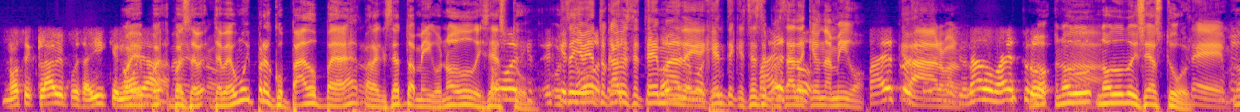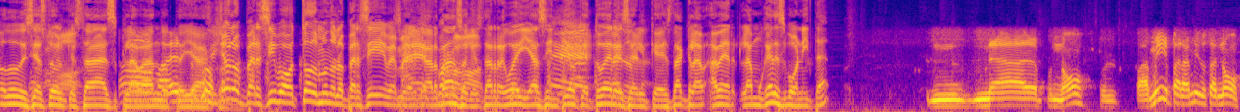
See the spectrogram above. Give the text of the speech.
no se clave, pues ahí, que no haya... Pues, pues te, veo muy preocupado para, para que sea tu amigo, no dudes seas tú. usted ya había tocado este tema de gente que se hace pasar de que un amigo. Maestro, emocionado, maestro. No, no, no, dudo y seas tú. no dudo y seas tú el que estás clavándote ya. Si yo lo percibo, todo el mundo lo percibe, si el garbanzo que está re güey ya sintió que tú eres el que está clavando. A ver, ¿la mujer es bonita? Mm, no, para mí, para mí, o sea, no.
